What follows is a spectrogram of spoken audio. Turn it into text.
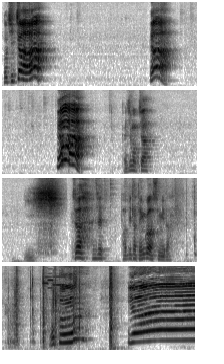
너 진짜 야! 야! 간식 먹자. 이씨. 자, 이제 밥이 다 된 것 같습니다. 오픈! 야!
